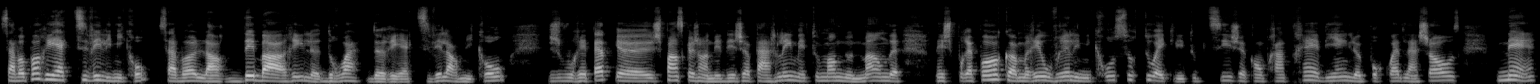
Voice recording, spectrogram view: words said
Ça ne va pas réactiver les micros, ça va leur débarrer le droit de réactiver leur micro. Je vous répète que je pense que j'en ai déjà parlé, mais tout le monde nous demande, mais je ne pourrais pas comme réouvrir les micros, surtout avec les tout petits. Je comprends très bien le pourquoi de la chose, mais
